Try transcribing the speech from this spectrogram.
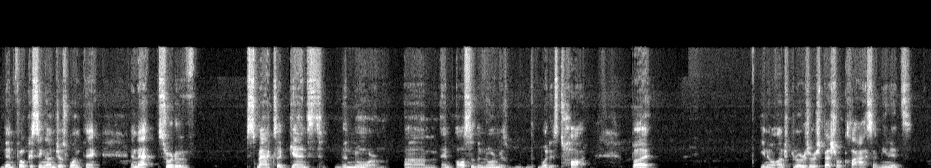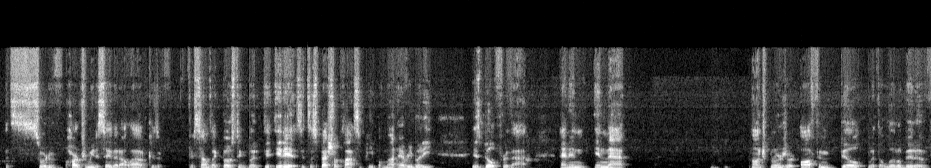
than focusing on just one thing. And that sort of smacks against the norm. Um, and also the norm is what is taught. But you know entrepreneurs are a special class. I mean it's it's sort of hard for me to say that out loud because it, it, sounds like boasting but it, it is. It's a special class of people. Not everybody is built for that. And in in that entrepreneurs are often built with a little bit of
